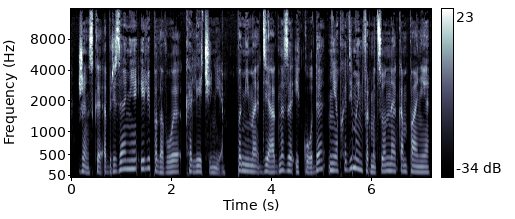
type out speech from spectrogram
– женское обрезание или половое калечение. Помимо диагноза и кода, необходима информационная кампания,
